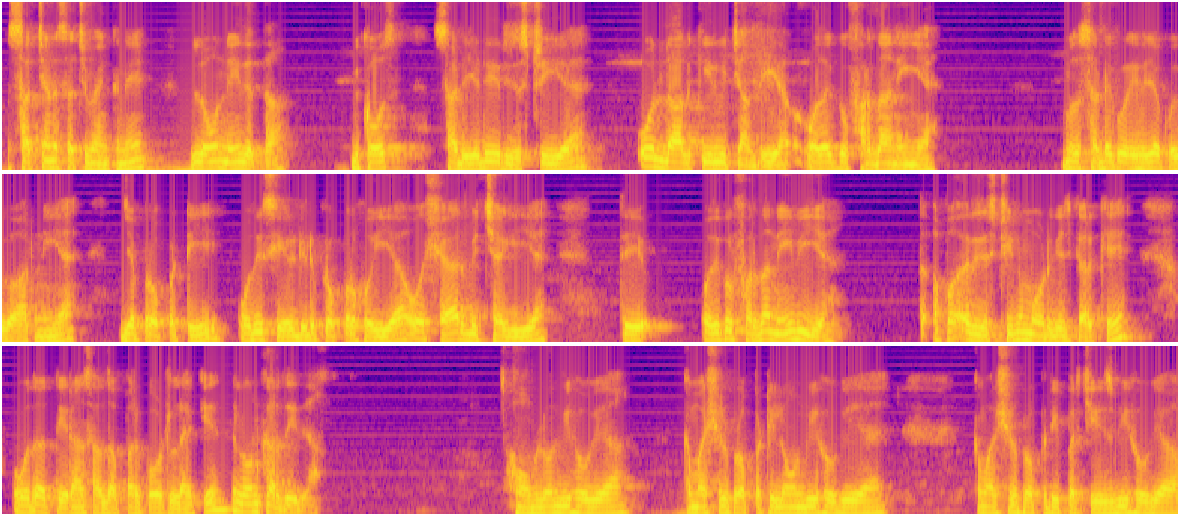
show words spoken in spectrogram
ਸੱਚ ਐਂਡ ਸੱਚ ਬੈਂਕ ਨੇ ਲੋਨ ਨਹੀਂ ਦਿੱਤਾ ਬਿਕੋਜ਼ ਸਾਡੀ ਜਿਹੜੀ ਰਜਿਸਟਰੀ ਹੈ, ਉਹ ਲਾਲ ਕੀਰ ਵਿੱਚ ਆਉਂਦੀ ਹੈ ਉਹਦਾ ਕੋਈ ਫਰਦਾ ਨਹੀਂ ਹੈ। ਮਤਲਬ ਸਾਡੇ ਕੋਲ ਇਹੋ ਜਿਹਾ ਕੋਈ ਵਾਰ ਨਹੀਂ ਹੈ। ਜੇ ਪ੍ਰਾਪਰਟੀ ਉਹਦੀ ਸੇਲ ਜਿਹੜੀ ਪ੍ਰੋਪਰ ਹੋਈ ਆ, ਉਹ ਸ਼ਹਿਰ ਵਿੱਚ ਹੈਗੀ ਹੈ ਤੇ ਉਹਦੇ ਕੋਲ ਫਰਦਾ ਨਹੀਂ ਵੀ ਹੈ, ਤਾਂ ਆਪਾਂ ਰਜਿਸਟਰੀ ਨੂੰ ਮੋਰਗੇਜ ਕਰਕੇ ਉਹਦਾ 13 ਸਾਲ ਦਾ ਪਰ ਕੋਟ ਲੈ ਕੇ ਤੇ ਲੋਨ ਕਰ ਦਈਦਾ। ਹੋਮ ਲੋਨ ਵੀ ਹੋ ਗਿਆ ਕਮਰਸ਼ੀਅਲ ਪ੍ਰਾਪਰਟੀ ਲੋਨ ਵੀ ਹੋ ਗਿਆ ਕਮਰਸ਼ੀਅਲ ਪ੍ਰਾਪਰਟੀ ਪਰਚੇਜ਼ ਵੀ ਹੋ ਗਿਆ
